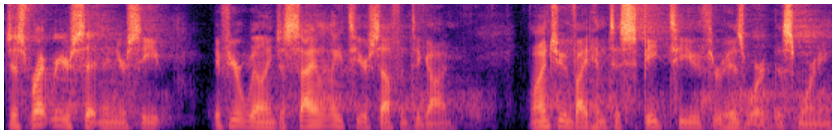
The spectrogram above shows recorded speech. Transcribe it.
Just right where you're sitting in your seat, if you're willing, just silently to yourself and to God. Why don't you invite Him to speak to you through His word this morning?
